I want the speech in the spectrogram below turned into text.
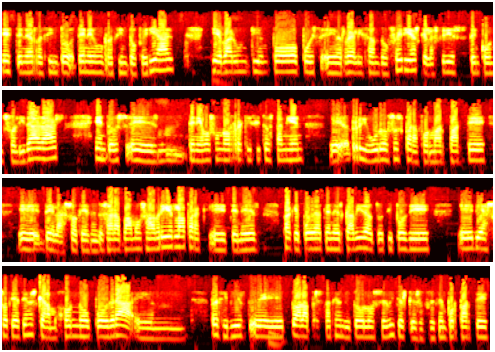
es tener recinto, tener un recinto ferial, llevar un tiempo pues eh, realizando ferias, que las ferias estén consolidadas, entonces, eh, teníamos unos requisitos también eh, rigurosos para formar parte eh, de la asociación. Entonces, ahora vamos a abrirla para que, tener, para que pueda tener cabida otro tipo de, de asociaciones que a lo mejor no podrá em, recibir toda la prestación de todos los servicios que se ofrecen por parte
